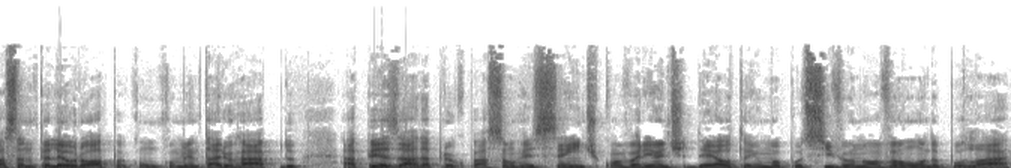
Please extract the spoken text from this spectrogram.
Passando pela Europa, com um comentário rápido, apesar da preocupação recente com a variante Delta e uma possível nova onda por lá,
